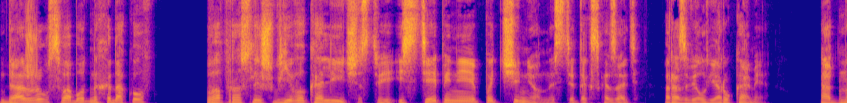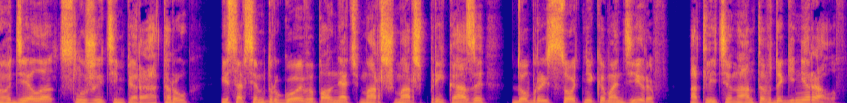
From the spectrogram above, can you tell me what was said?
даже у свободных ходаков. Вопрос лишь в его количестве и степени подчиненности, так сказать, развел я руками. Одно дело служить императору, и совсем другое — выполнять марш-марш приказы доброй сотни командиров, от лейтенантов до генералов.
